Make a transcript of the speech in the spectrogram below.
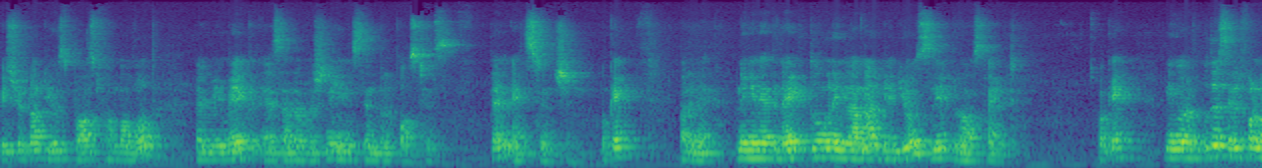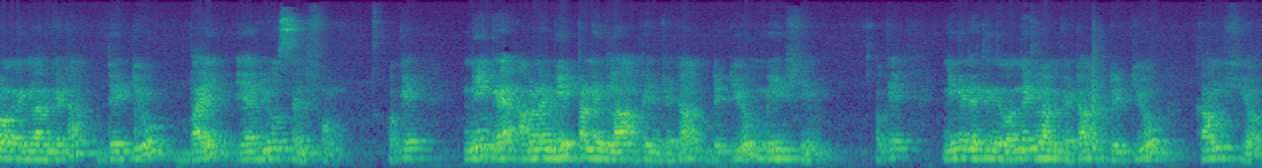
we should not use past form of verb when we make a sentence question in simple past tense then extension okay பாருங்க நீங்க நேத்து நைட் தூங்குனீங்களானா did you sleep last night okay நீங்க ஒரு புது செல்போன் வாங்குறீங்களான்னு கேட்டா did you buy a new cell phone okay நீங்க அவனை மீட் பண்ணீங்களா அப்படின்னு கேட்டா did you meet him okay நீங்க நேத்து இங்க வந்தீங்களான்னு கேட்டா did you come here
